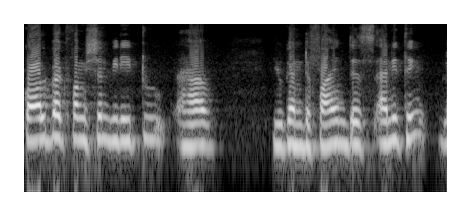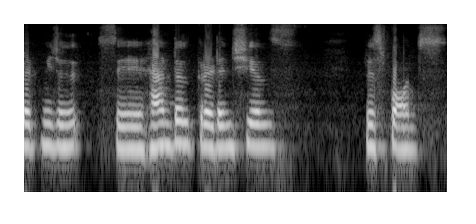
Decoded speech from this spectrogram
callback function we need to have you can define this anything. Let me just say handle credentials response.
